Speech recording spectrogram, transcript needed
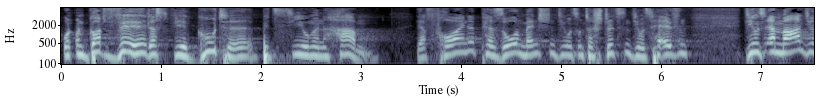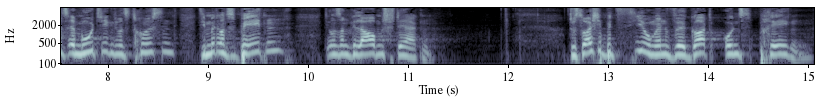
Und, und Gott will, dass wir gute Beziehungen haben. Ja, Freunde, Personen, Menschen, die uns unterstützen, die uns helfen, die uns ermahnen, die uns ermutigen, die uns trösten, die mit uns beten, die unseren Glauben stärken. Durch solche Beziehungen will Gott uns prägen.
